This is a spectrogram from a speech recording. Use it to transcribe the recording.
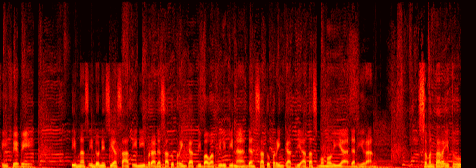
FIVB. Timnas Indonesia saat ini berada satu peringkat di bawah Filipina dan satu peringkat di atas Mongolia dan Iran. Sementara itu,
